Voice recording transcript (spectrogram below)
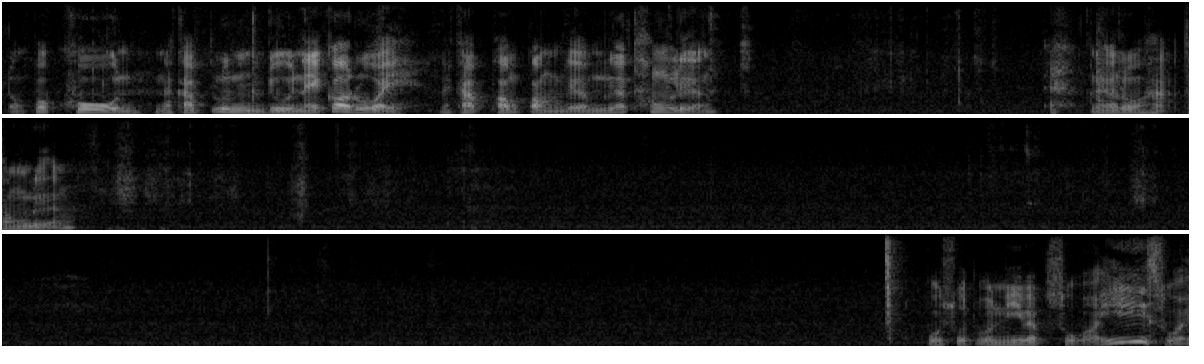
หลวงพ่อคูณนะครับ รุ่นอยู่ไหนก็รวยนะครับ พร้อมกล่องเดิมเนื้อทองเหลือง เนื้อโลหะทองเหลือง ปูสุดวันนี้แบบสวยสวย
